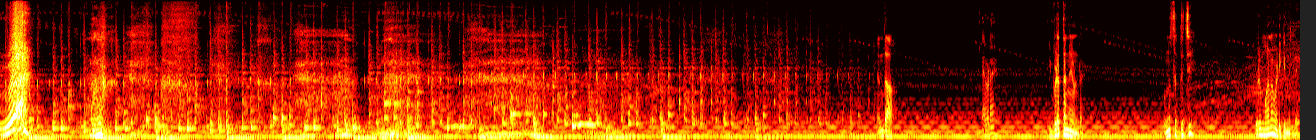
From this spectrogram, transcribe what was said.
എന്താ? എവിടെ? ഇവിടെ തന്നെയുണ്ട്. ഒന്ന് ശ്രദ്ധിച്ചേ? ഒരു മണം അടിക്കുന്നില്ലേ?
